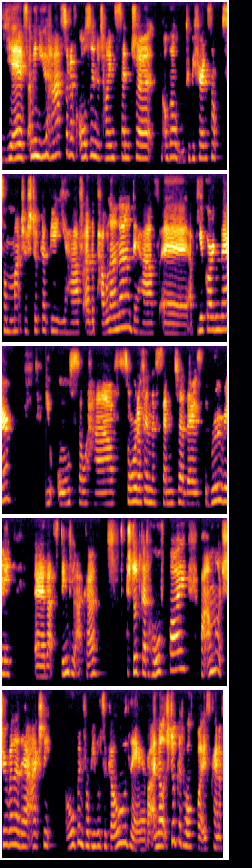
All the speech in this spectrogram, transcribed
Yes, I mean you have sort of also in the town centre. Although to be fair, it's not so much a Stuttgart beer. You have uh, the Paulaner. They have uh, a beer garden there. You also have sort of in the centre. There's the brewery uh, that's Dinkelacker, Stuttgart Hofbräu. But I'm not sure whether they're actually open for people to go there. But I know Stuttgart Hofbräu is kind of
